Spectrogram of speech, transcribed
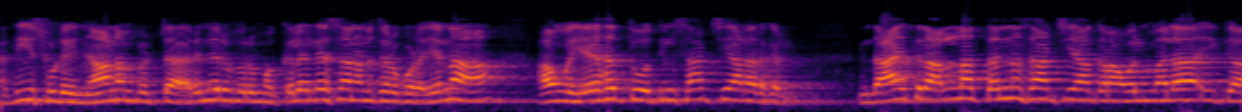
ஹதீஸுடைய ஞானம் பெற்ற அறிஞர் பெருமக்களை லேசாக நினச்சிடக்கூடாது. ஏன்னா அவங்க ஏகத்துவத்தின் சாட்சியாளர்கள். இந்த ஆயத்தில் அல்லாஹ் தன்னை சாட்சியாக்குறான். ஒல் மலாயிகா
